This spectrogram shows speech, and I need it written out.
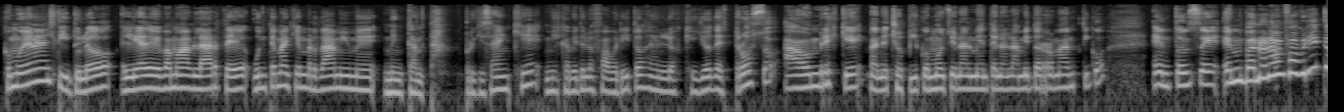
Como ven en el título, el día de hoy vamos a hablar de un tema que en verdad a mí me, me encanta. Porque ¿saben qué? Mis capítulos favoritos en los que yo destrozo a hombres que me han hecho pico emocionalmente en el ámbito romántico. Entonces, en mi panorama favorito,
